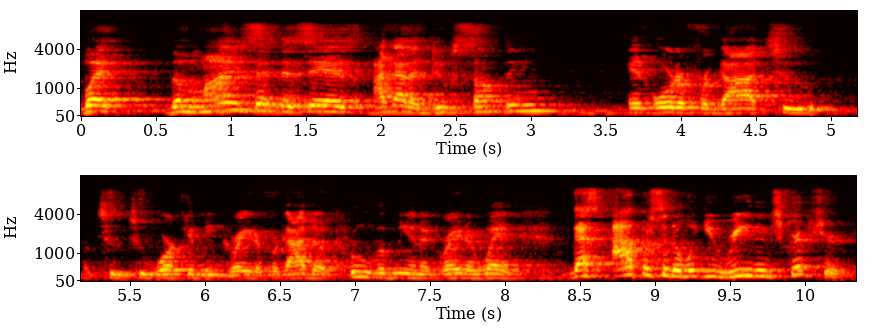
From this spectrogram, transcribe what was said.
But the mindset that says, I got to do something in order for God to, to, to work in me greater, for God to approve of me in a greater way, that's opposite of what you read in Scripture.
